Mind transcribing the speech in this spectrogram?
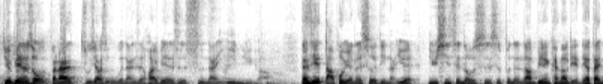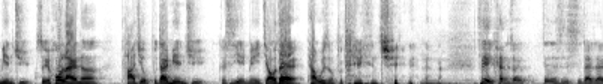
就变成说，本来主角是五个男生，后来变成是四男一女啊。但是也打破原来设定了，因为女性圣斗士是不能让别人看到脸的，要戴面具。所以后来呢，他就不戴面具，可是也没交代他为什么不戴面具。这也看得出来，真的是时代在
